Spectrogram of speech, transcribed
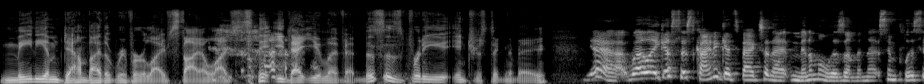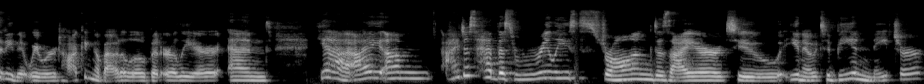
medium down by the river lifestyle that you live in? This is pretty interesting to me. Yeah, well, I guess this kind of gets back to that minimalism and that simplicity that we were talking about a little bit earlier. And yeah i um i just had this really strong desire to you know to be in nature.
